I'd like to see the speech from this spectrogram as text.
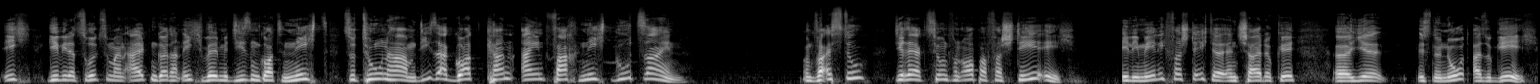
Ich gehe wieder zurück zu meinen alten Göttern. Ich will mit diesem Gott nichts zu tun haben. Dieser Gott kann einfach nicht gut sein. Und weißt du, die Reaktion von Orpa verstehe ich. Elimelech verstehe ich, der entscheidet, okay, äh, hier ist eine Not, also gehe ich.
